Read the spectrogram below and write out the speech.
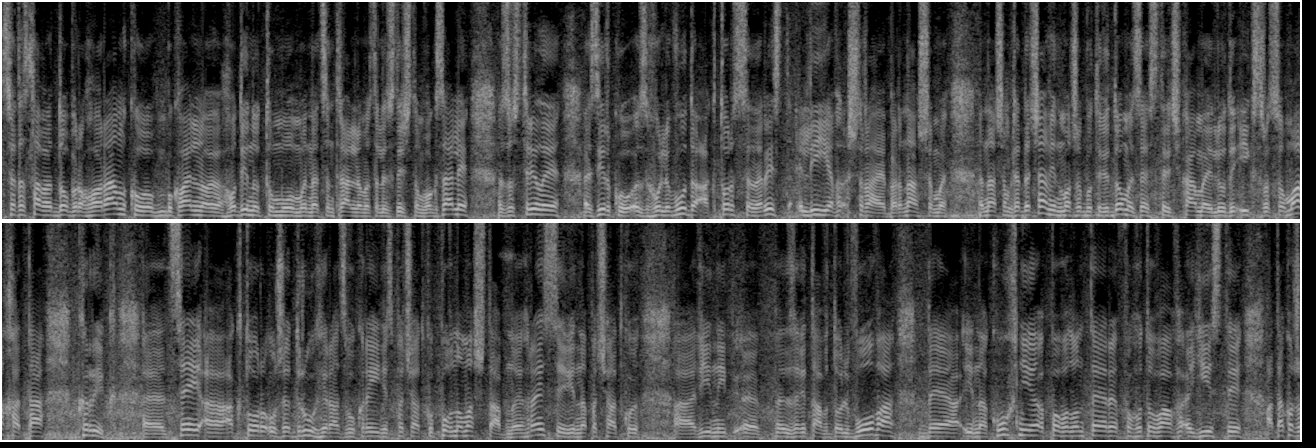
Святославе, доброго ранку. Буквально годину тому ми на центральному залізничному вокзалі зустріли зірку з Голлівуда, актор-сценарист Лієв Шрайбер. Нашим, нашим глядачам він може бути відомий за стрічками Люди Ікс Росомаха та Крик. Е, Цей е, актор уже другий раз в Україні з початку повномасштабної агресії. Він на початку е, війни завітав до Львова, де і на кухні поволонтерив, готував їсти, а також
